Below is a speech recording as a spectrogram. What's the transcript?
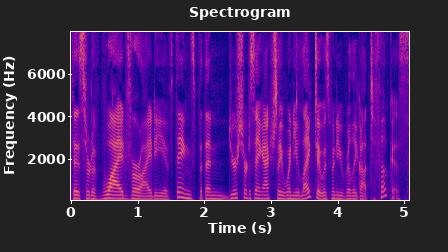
the sort of wide variety of things, but then you're sort of saying actually when you liked it was when you really got to focus.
